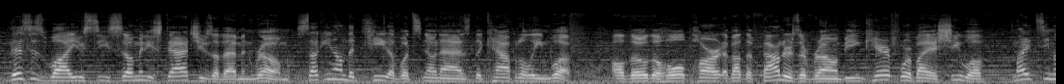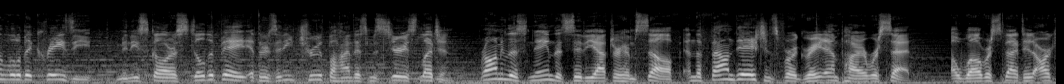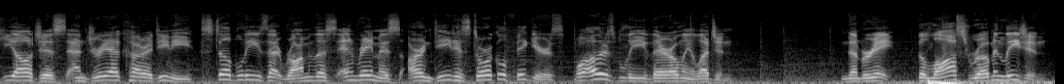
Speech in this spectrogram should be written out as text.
This is why you see so many statues of them in Rome, sucking on the teat of what's known as the Capitoline wolf. Although the whole part about the founders of Rome being cared for by a she wolf might seem a little bit crazy, many scholars still debate if there's any truth behind this mysterious legend. Romulus named the city after himself, and the foundations for a great empire were set. A well-respected archaeologist, Andrea Carandini, still believes that Romulus and Remus are indeed historical figures, while others believe they are only a legend. Number 8. The Lost Roman Legion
